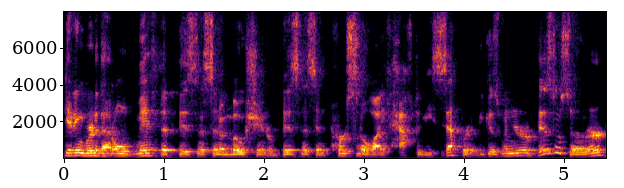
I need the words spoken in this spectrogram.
getting rid of that old myth that business and emotion or business and personal life have to be separate because when you're a business owner,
